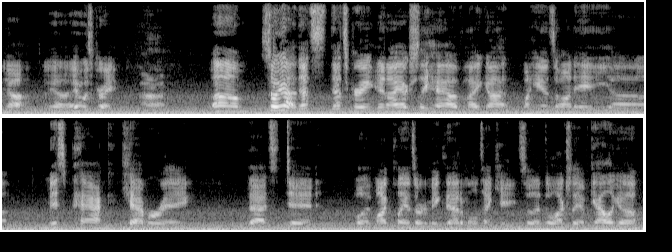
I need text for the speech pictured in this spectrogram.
Yeah. Yeah. It was great. All right. Um, so yeah, that's that's great, and I actually have I got my hands on a uh, Miss Pac Cabaret that's dead, but my plans are to make that a multi-cade so that they'll actually have Galaga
